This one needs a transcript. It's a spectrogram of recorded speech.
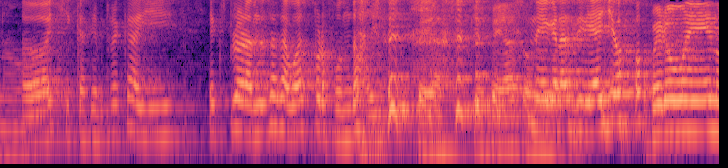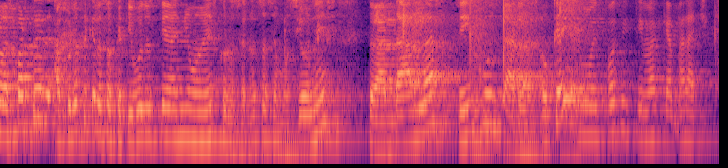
No. Ay, chica, siempre caí explorando esas aguas profundas. Ay, feas, qué feas son. Negras, diría yo. Pero bueno, es parte. de- acuérdate que los objetivos de este año es conocer nuestras emociones, tratarlas sin juzgarlas, ¿ok? Muy positiva que anda la chica.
